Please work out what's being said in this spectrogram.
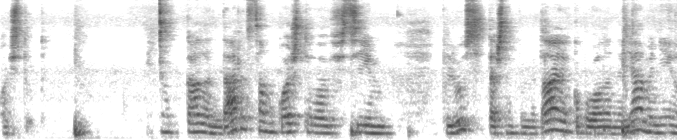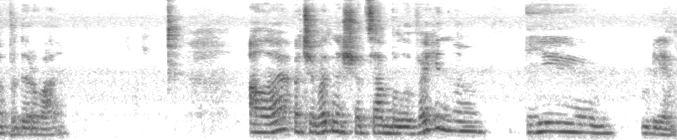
ось тут. Календар сам коштував 7 плюс, теж не пам'ятаю, купувала не я, мені його подарували. Але очевидно, що це було вигідно і, блін,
